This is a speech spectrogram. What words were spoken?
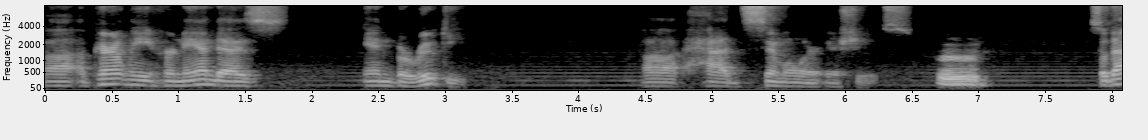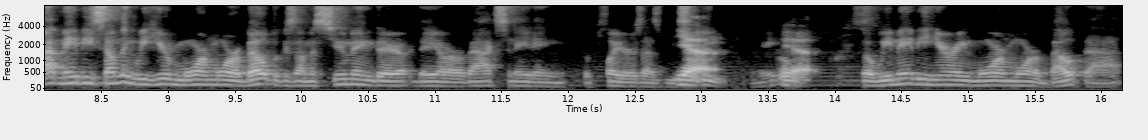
uh, apparently, Hernandez and Borucki uh, had similar issues. Hmm. So that may be something we hear more and more about because I'm assuming they they are vaccinating the players as we Yeah. speak. Right? yeah. So we may be hearing more and more about that.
